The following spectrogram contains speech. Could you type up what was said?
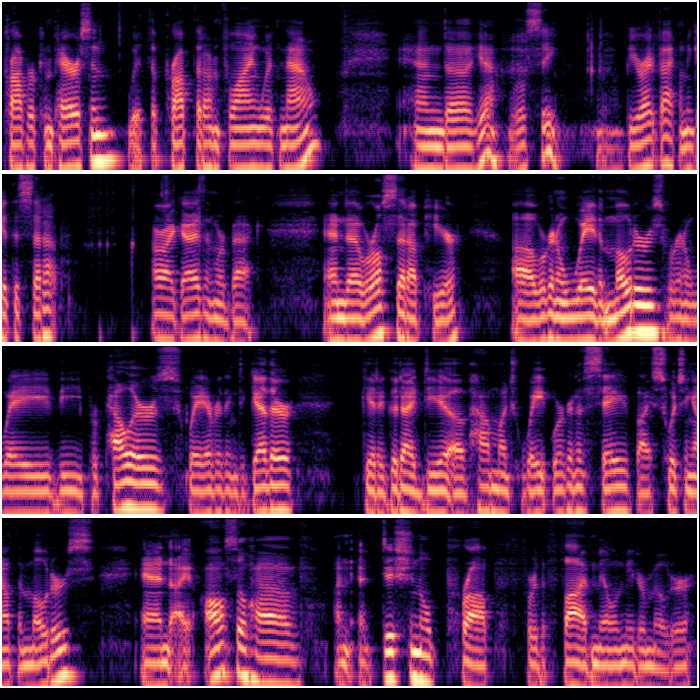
proper comparison with the prop that I'm flying with now. And uh, yeah, we'll see. I'll be right back. Let me get this set up. All right, guys, and we're back. And uh, we're all set up here. Uh, we're going to weigh the motors. We're going to weigh the propellers, weigh everything together, get a good idea of how much weight we're going to save by switching out the motors. And I also have an additional prop for the 5 millimeter motor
